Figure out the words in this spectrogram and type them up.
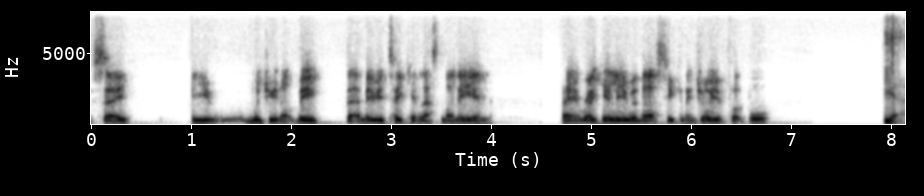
Say, you would you not be better maybe taking less money and playing regularly with us? You can enjoy your football. yeah,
